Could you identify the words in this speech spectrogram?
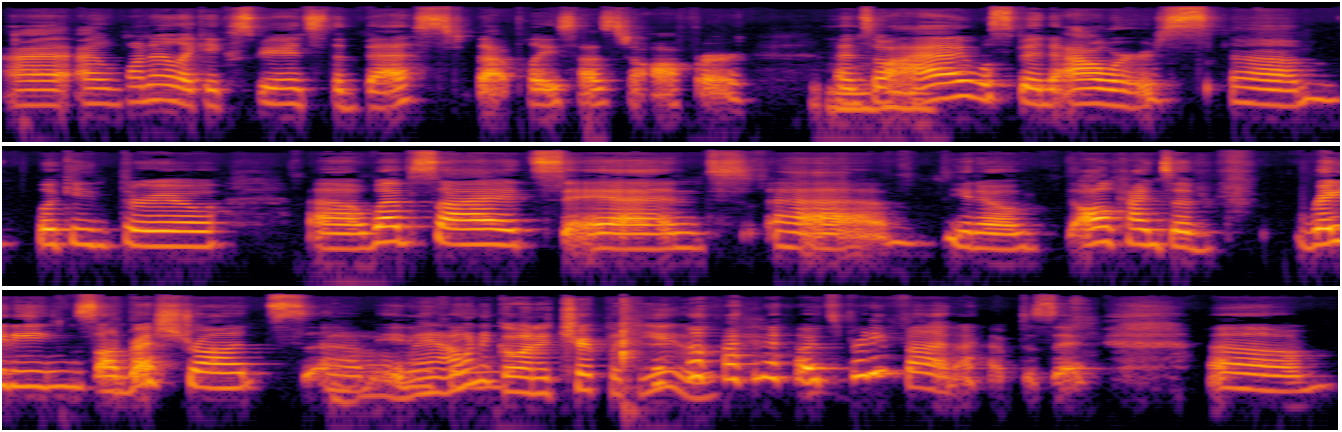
I, I want to like experience the best that place has to offer. Mm-hmm. And so mm-hmm. I will spend hours um, looking through uh, websites and, um, you know, all kinds of ratings on restaurants. Um, oh, man, I want to go on a trip with you. I know it's pretty fun, I have to say. Um,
